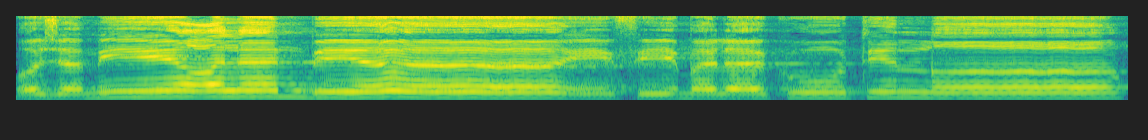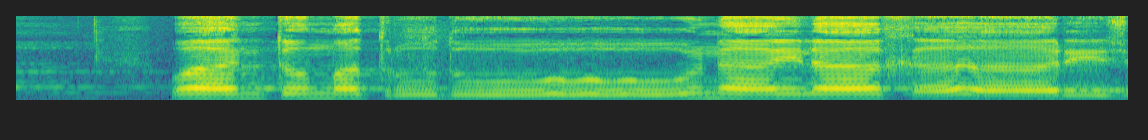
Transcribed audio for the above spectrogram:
وجميع الأنبياء في ملكوت الله. وأنتم مطرودون إلى خارج.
